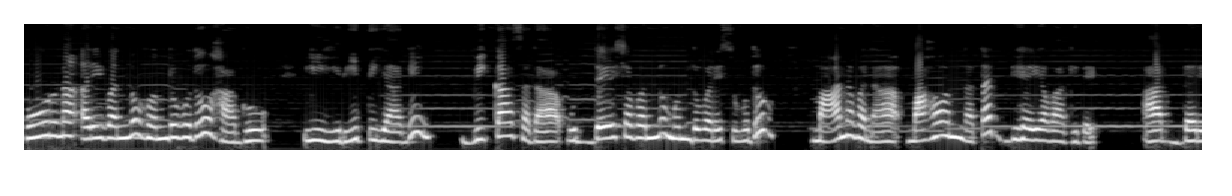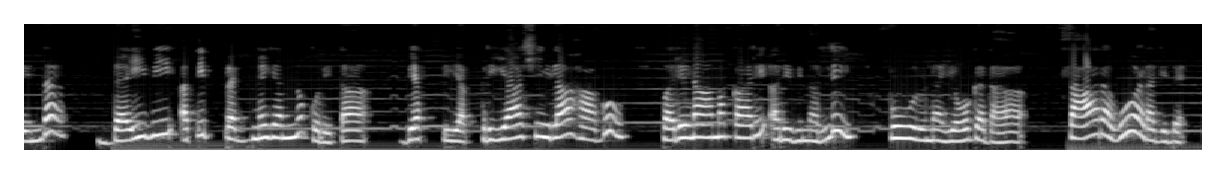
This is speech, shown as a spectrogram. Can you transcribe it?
ಪೂರ್ಣ ಅರಿವನ್ನು ಹೊಂದುವುದು ಹಾಗೂ ಈ ರೀತಿಯಾಗಿ ವಿಕಾಸದ ಉದ್ದೇಶವನ್ನು ಮುಂದುವರಿಸುವುದು ಮಾನವನ ಮಹೋನ್ನತ ಧ್ಯೇಯವಾಗಿದೆ. ಆದ್ದರಿಂದ ದೈವಿ ಅತಿಪ್ರಜ್ಞೆಯನ್ನು ಕುರಿತ ವ್ಯಕ್ತಿಯ ಕ್ರಿಯಾಶೀಲ ಹಾಗೂ ಪರಿಣಾಮಕಾರಿ ಅರಿವಿನಲ್ಲಿ ಪೂರ್ಣ ಯೋಗದ ಸಾರವು ಅಡಗಿದೆ.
